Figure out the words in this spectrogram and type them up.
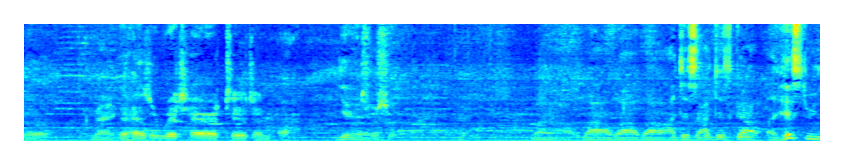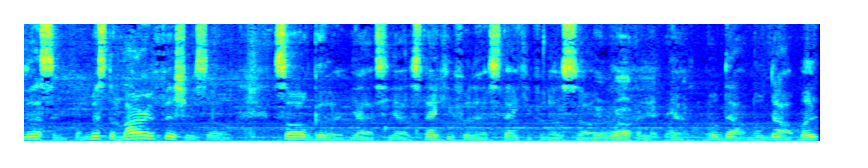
Yeah. right. It has a rich heritage and art, Yeah. that's for sure. Wow, wow, wow, wow. I just I just got a history lesson from Mr. Myron Fisher, so it's all good. Yes, yes. Thank you for this. Thank you for this. So You're welcome, my yeah, no doubt, no doubt. But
